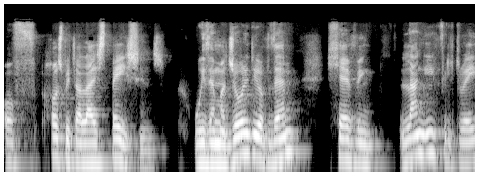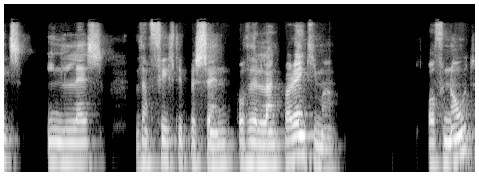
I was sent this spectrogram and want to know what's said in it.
of hospitalized patients, with the majority of them having lung infiltrates in less than 50% of the lung parenchyma. Of note,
